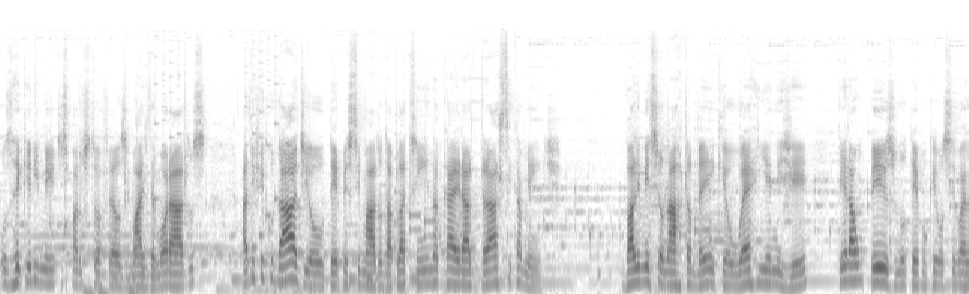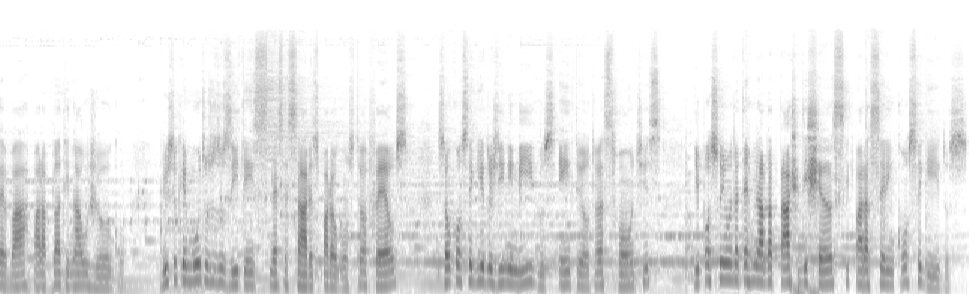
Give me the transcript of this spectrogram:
os requerimentos para os troféus mais demorados, a dificuldade ou tempo estimado da platina cairá drasticamente. Vale mencionar também que o RNG terá um peso no tempo que você vai levar para platinar o jogo, visto que muitos dos itens necessários para alguns troféus são conseguidos de inimigos, entre outras fontes, e possuem uma determinada taxa de chance para serem conseguidos.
